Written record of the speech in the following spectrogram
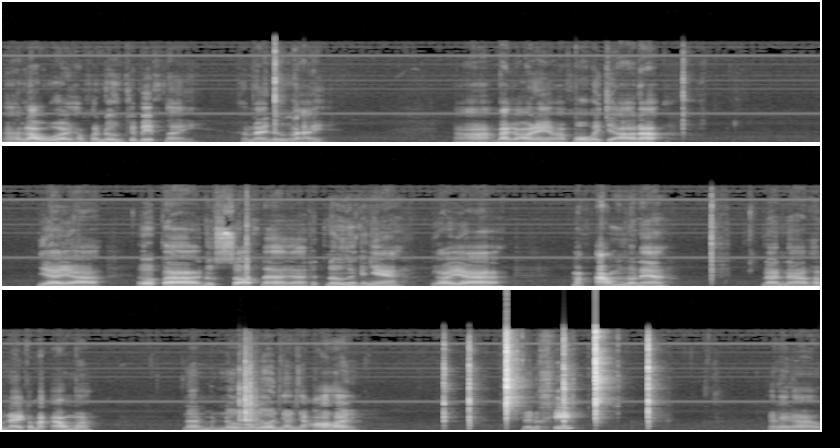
À, lâu rồi không có nướng cái bếp này. Hôm nay nướng lại. Đó bà gọi này mập mua ngoài chợ đó về à, ướp à, nước sốt à, à, thịt nướng á cả nhà. Rồi à, mật ong rồi nè. Nên à, hôm nay có mật ong á. Nên mình nướng cái lửa nhỏ nhỏ thôi. Để nó khét. Cái này là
